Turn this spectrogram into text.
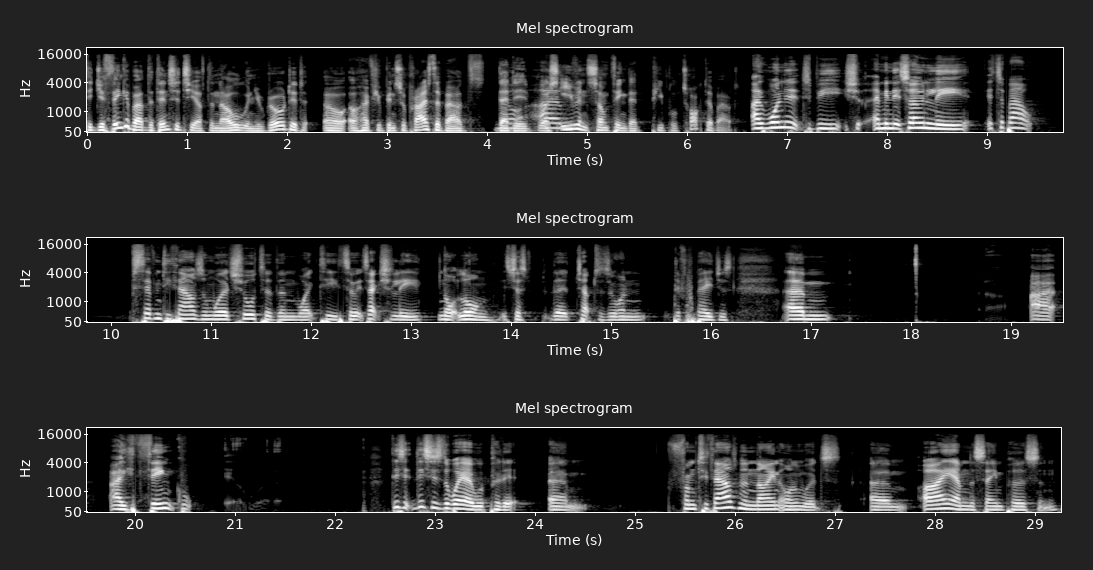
did you think about the density of the novel when you wrote it, or, or have you been surprised about that No, it was um, even something that people talked about? I wanted it to be. Sh- I mean, it's only it's about seventy thousand words shorter than White Teeth, so it's actually not long. It's just the chapters are on different pages. Um, I I think this this is the way I would put it. Um, from two thousand and nine onwards, um, I am the same person,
